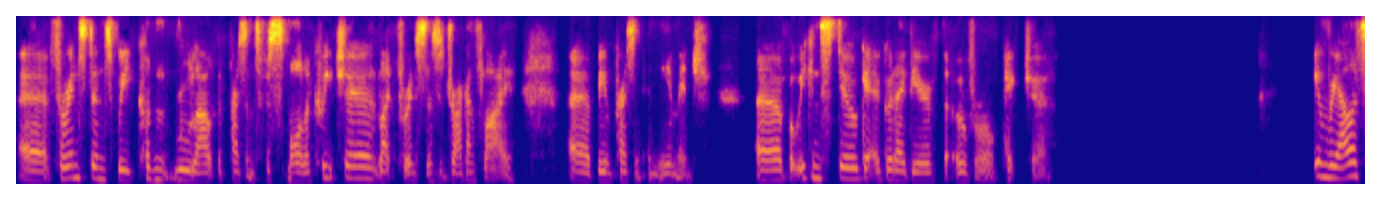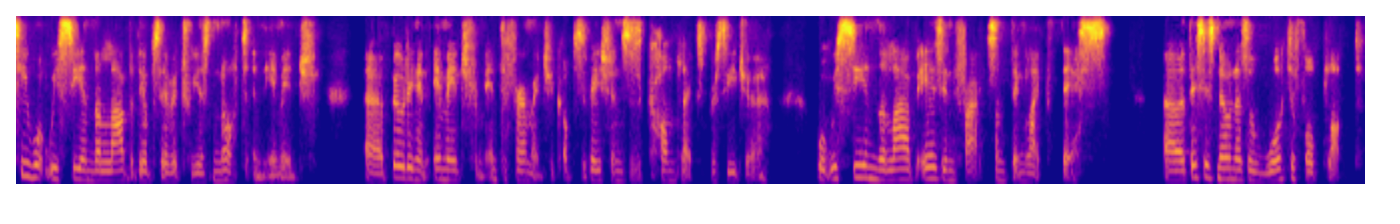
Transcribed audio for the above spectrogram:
Uh, for instance, we couldn't rule out the presence of a smaller creature, like for instance, a dragonfly uh, being present in the image. Uh, but we can still get a good idea of the overall picture. In reality, what we see in the lab at the observatory is not an image. Uh, building an image from interferometric observations is a complex procedure. What we see in the lab is, in fact, something like this. Uh, this is known as a waterfall plot.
